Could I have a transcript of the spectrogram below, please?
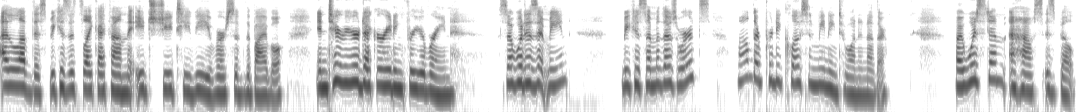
I love this because it's like I found the HGTV verse of the Bible interior decorating for your brain. So, what does it mean? Because some of those words well, they're pretty close in meaning to one another. By wisdom, a house is built.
